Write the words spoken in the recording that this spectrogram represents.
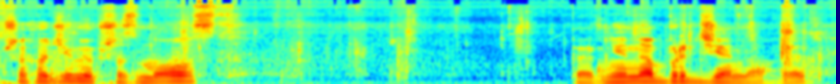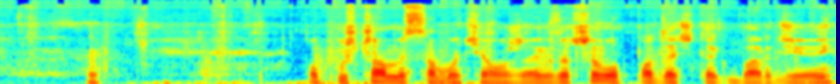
przechodzimy przez most. Pewnie na brdzie nawet. Opuszczamy samociążek. Zaczęło padać tak bardziej.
